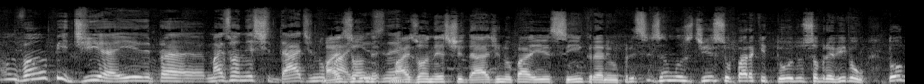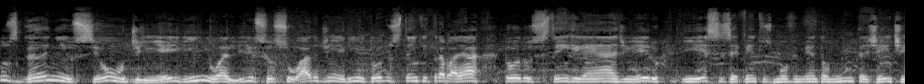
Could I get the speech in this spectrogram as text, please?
Então vamos pedir aí para mais honestidade no mais país, né? Mais honestidade no país, sim, Crânio. Precisamos disso para que todos sobrevivam, todos ganhem o seu dinheirinho ali, o seu suado dinheirinho. Todos têm que trabalhar, todos têm que ganhar dinheiro e esses eventos movimentam muita gente,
